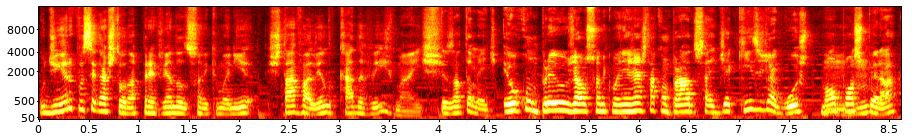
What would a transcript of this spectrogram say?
O dinheiro que você gastou na pré-venda do Sonic Mania está valendo cada vez mais. Exatamente. Eu comprei o- já o Sonic Mania, já está comprado, sai dia 15 de agosto, mal Uhum. posso esperar.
